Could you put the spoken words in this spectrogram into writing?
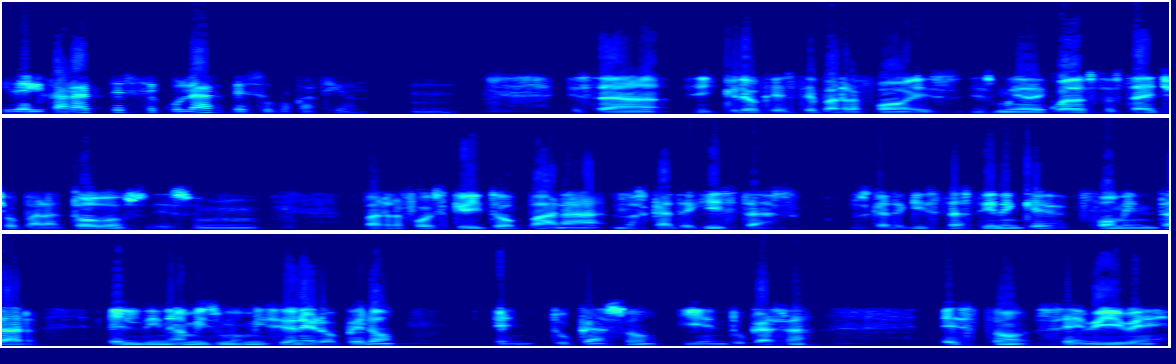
y del carácter secular de su vocación. Mm. Está, y creo que este párrafo es, es muy adecuado. Esto está hecho para todos. Es un párrafo escrito para los catequistas. Los catequistas tienen que fomentar el dinamismo misionero, pero en tu caso y en tu casa esto se vive.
